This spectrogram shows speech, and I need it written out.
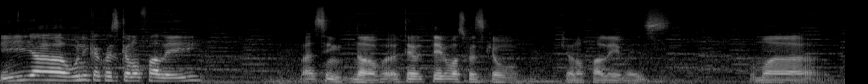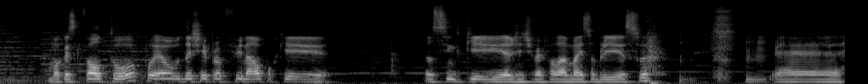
E a única coisa que eu não falei. Assim, não, teve, teve umas coisas que eu, que eu não falei, mas. Uma. Uma coisa que faltou, eu deixei pro final porque. Eu sinto que a gente vai falar mais sobre isso. Uhum. É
